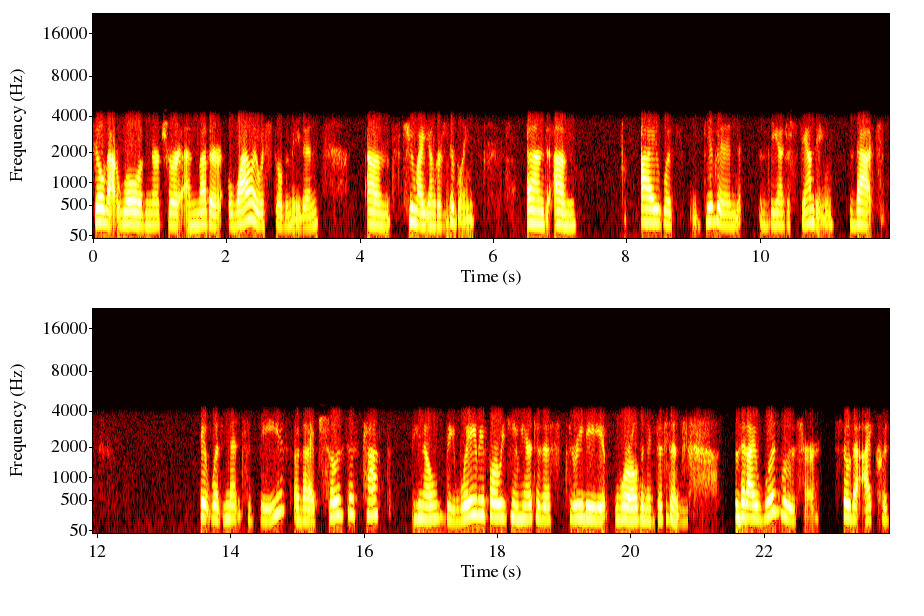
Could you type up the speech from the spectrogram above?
fill that role of nurturer and mother while I was still the maiden um, to my younger siblings. And um, I was given the understanding that it was meant to be, or that I chose this path, you know, be way before we came here to this 3D world and existence, mm-hmm. that I would lose her so that I could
